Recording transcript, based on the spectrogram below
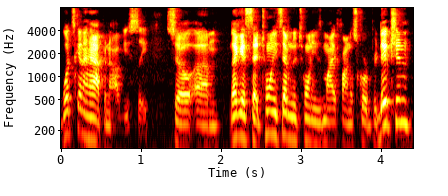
what's going to happen, obviously. So, um, like I said, 27 to 20 is my final score prediction.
